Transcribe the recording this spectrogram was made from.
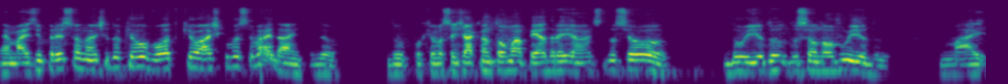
é mais impressionante do que o voto que eu acho que você vai dar, entendeu? Do, porque você já cantou uma pedra aí antes do seu do ídolo, do seu novo ídolo. Mas,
